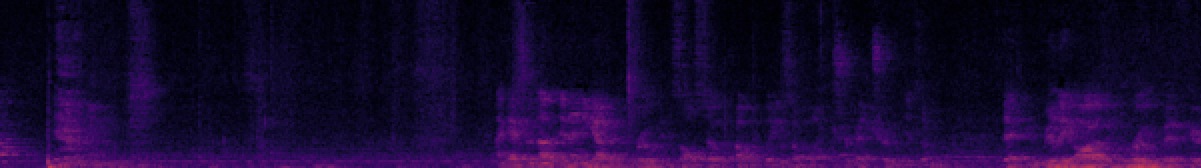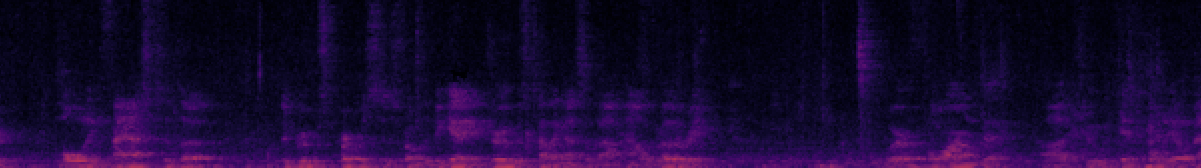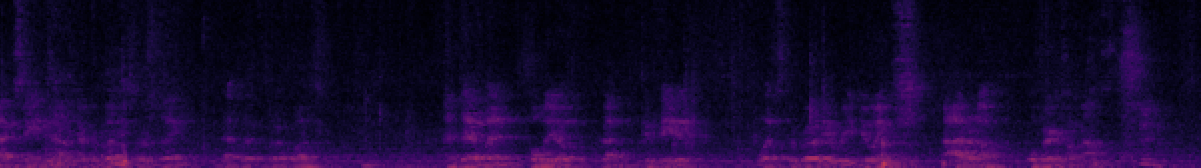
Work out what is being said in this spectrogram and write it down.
I guess in any other group, it's also probably somewhat tr- a truism that you really are the group if you're holding fast to the, the group's purposes from the beginning. Drew was telling us about how Rotary were formed uh, to get polio vaccines out to everybody first thing. That's what, what it was. And then when polio got defeated, what's the Rotary doing? I don't know. We'll figure something out.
